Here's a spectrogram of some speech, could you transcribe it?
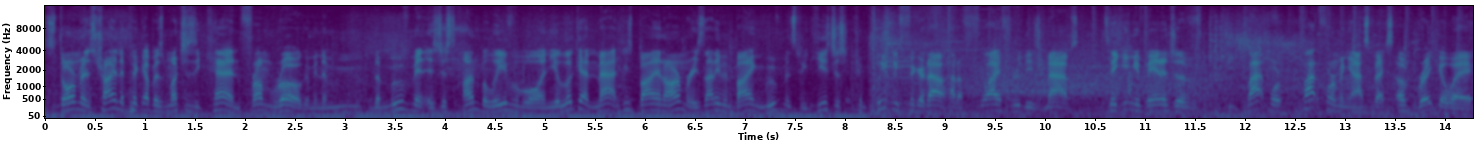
Stormin is trying to pick up as much as he can from Rogue. I mean, the, the movement is just unbelievable. And you look at Matt, he's buying armor. He's not even buying movement speed. He's just completely figured out how to fly through these maps, taking advantage of the platform, platforming aspects of Breakaway.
